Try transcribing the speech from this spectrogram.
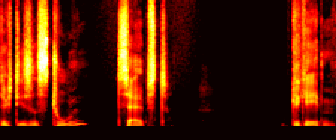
durch dieses Tun selbst gegeben.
